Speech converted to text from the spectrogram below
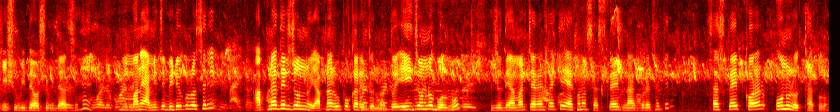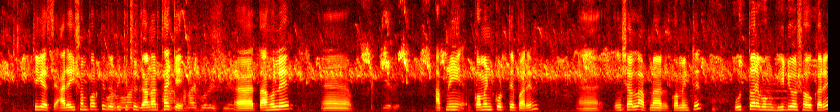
কি সুবিধা, অসুবিধা আছে হ্যাঁ? মানে আমি যে ভিডিওগুলো ছাড়ি, আপনাদের জন্যই, আপনার উপকারের জন্য। তো এই জন্য বলব, যদি আমার চ্যানেলটাকে এখনও সাবস্ক্রাইব না করে থাকেন সাবস্ক্রাইব করার অনুরোধ থাকল, ঠিক আছে? আর এই সম্পর্কে যদি কিছু জানার থাকে তাহলে আপনি কমেন্ট করতে পারেন। ইনশাল্লাহ আপনার কমেন্টের উত্তর এবং ভিডিও সহকারে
